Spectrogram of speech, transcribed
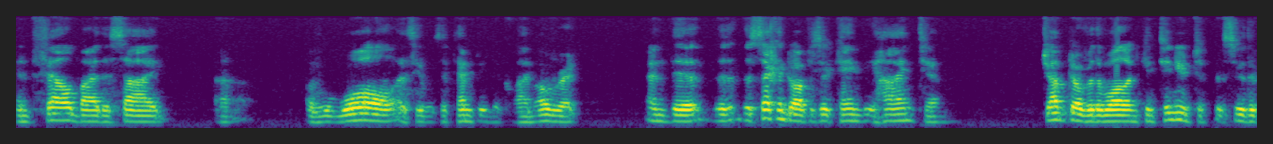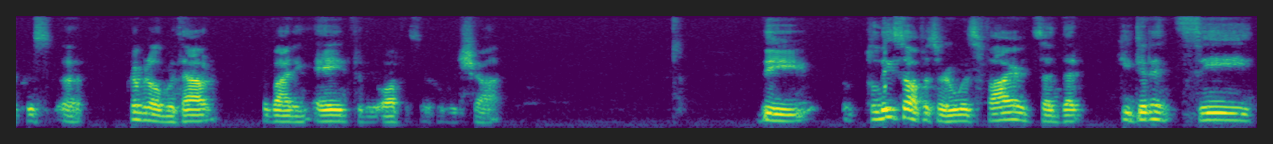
and fell by the side uh, of a wall as he was attempting to climb over it. And the, the, the, second officer came behind him, jumped over the wall, and continued to pursue the uh, criminal without providing aid for the officer who was shot. The police officer who was fired said that he didn't see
